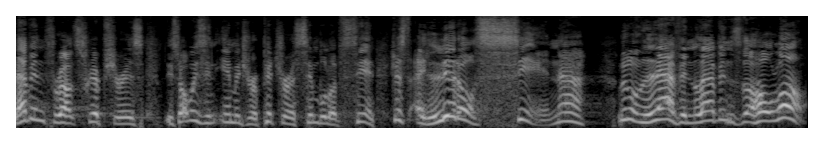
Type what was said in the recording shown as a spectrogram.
leaven throughout Scripture is, is always an image or a picture, a symbol of sin. Just a little sin, little leaven leavens the whole lump.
